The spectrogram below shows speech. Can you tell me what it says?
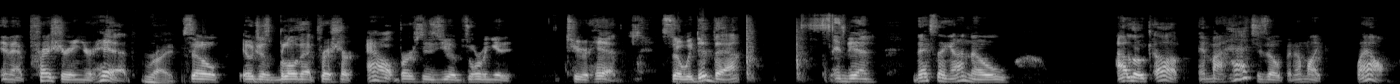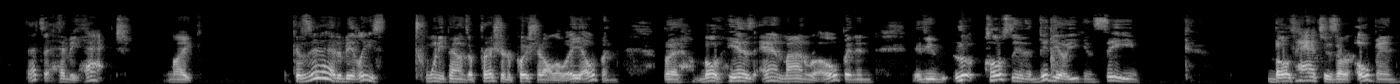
and that pressure in your head. Right. So it'll just blow that pressure out versus you absorbing it to your head. So we did that. And then next thing I know, I look up and my hatch is open. I'm like, wow, that's a heavy hatch. Like, because it had to be at least 20 pounds of pressure to push it all the way open. But both his and mine were open. And if you look closely in the video, you can see both hatches are open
